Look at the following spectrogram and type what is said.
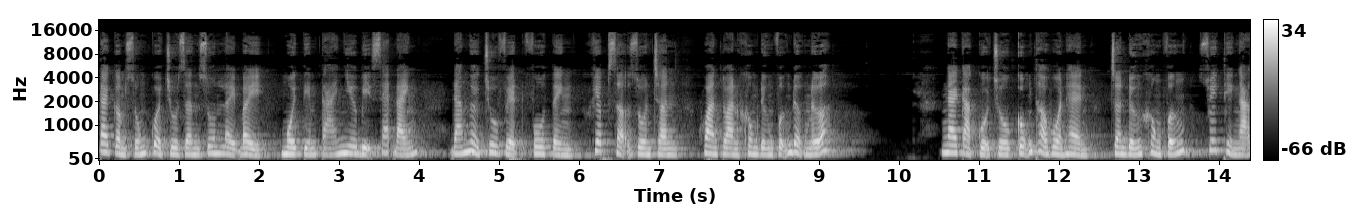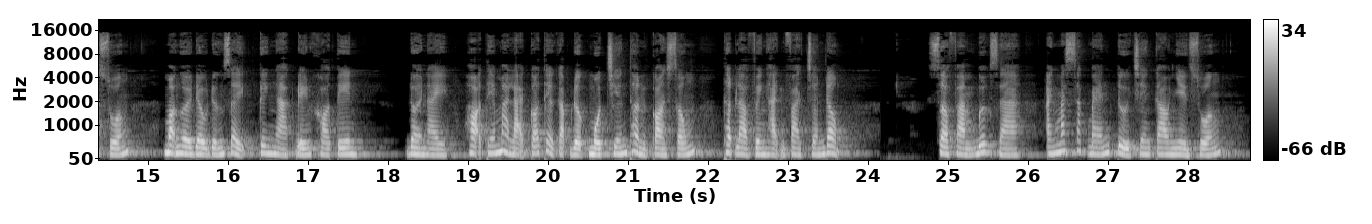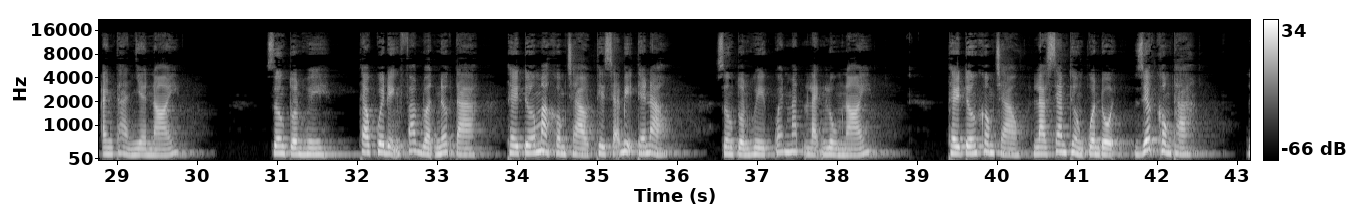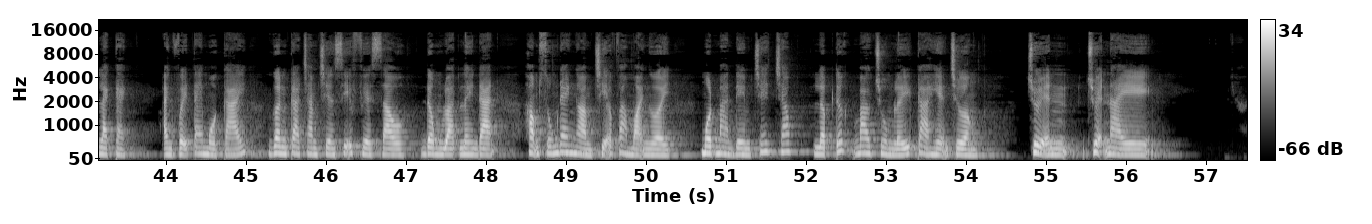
Tay cầm súng của Chu Dân run lẩy bẩy, môi tím tái như bị sét đánh. Đám người Chu Việt vô tình, khiếp sợ run chân, hoàn toàn không đứng vững được nữa. Ngay cả cụ chú cũng thở hổn hển, chân đứng không vững, suýt thì ngã xuống. Mọi người đều đứng dậy kinh ngạc đến khó tin. Đời này, họ thế mà lại có thể gặp được một chiến thần còn sống, thật là vinh hạnh và chấn động. Sở phàm bước ra, ánh mắt sắc bén từ trên cao nhìn xuống. Anh thản nhiên nói. Dương Tuấn Huy, theo quy định pháp luật nước ta, thấy tướng mà không chào thì sẽ bị thế nào? Dương Tuấn Huy quét mắt lạnh lùng nói. Thấy tướng không chào là xem thường quân đội, giết không tha. Lạch cạch, anh vẫy tay một cái, gần cả trăm chiến sĩ phía sau, đồng loạt lên đạn, họng súng đen ngòm chĩa vào mọi người. Một màn đêm chết chóc lập tức bao trùm lấy cả hiện trường. Chuyện... chuyện này...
